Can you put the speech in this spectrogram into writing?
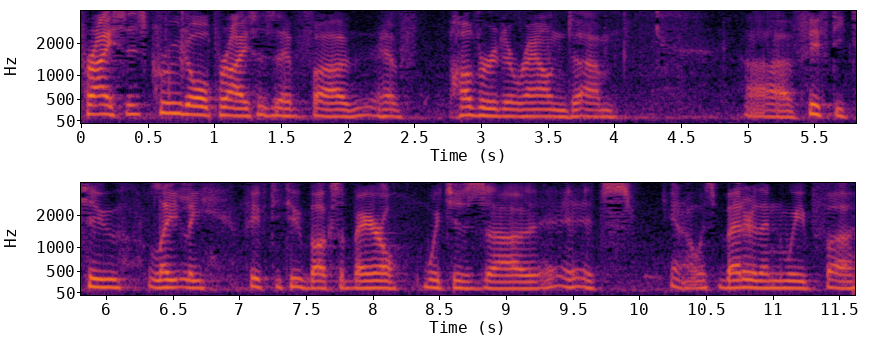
prices, crude oil prices, have uh, have hovered around um, uh, 52 lately, 52 bucks a barrel, which is uh, it's you know it's better than we've uh,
